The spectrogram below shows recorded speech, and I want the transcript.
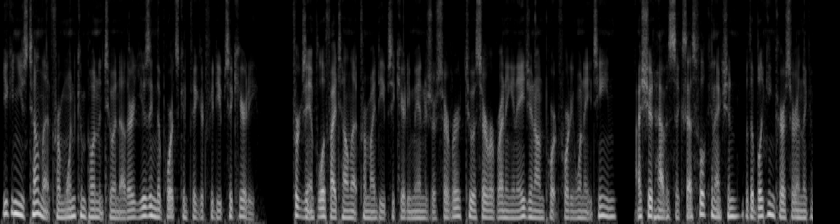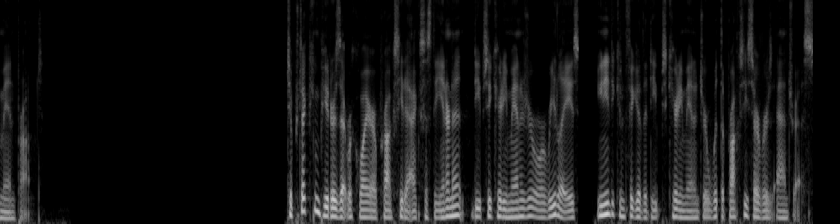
you can use Telnet from one component to another using the ports configured for Deep Security. For example, if I Telnet from my Deep Security Manager server to a server running an agent on port 4118, I should have a successful connection with a blinking cursor in the command prompt. To protect computers that require a proxy to access the Internet, Deep Security Manager, or relays, you need to configure the Deep Security Manager with the proxy server's address.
